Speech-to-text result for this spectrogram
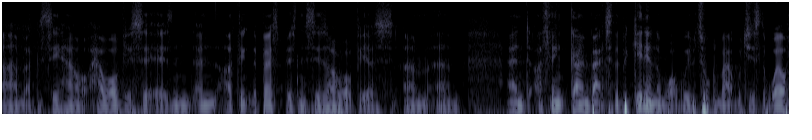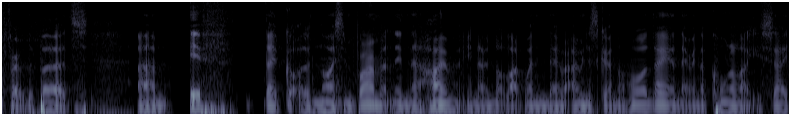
um, I can see how, how obvious it is. And, and I think the best businesses are obvious. Um, um, and I think going back to the beginning of what we were talking about, which is the welfare of the birds, um, if they've got a nice environment in their home, you know, not like when their owners going on holiday and they're in a corner, like you say,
